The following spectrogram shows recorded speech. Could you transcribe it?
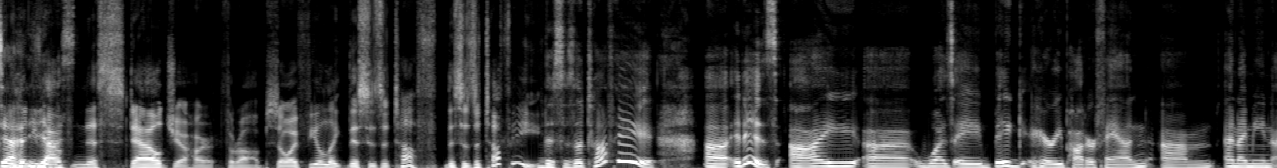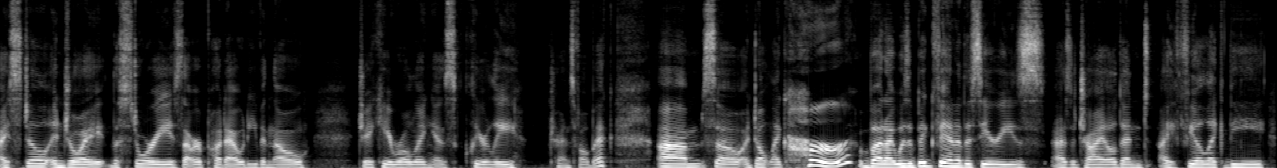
De- yes. have nostalgia heartthrob. So I feel like this is a tough. This is a toughie. This is a toughie. Uh, it is. I uh, was a big Harry Potter fan. Um, and I mean, I still enjoy the stories that were put out, even though J.K. Rowling is clearly transphobic. Um, so I don't like her, but I was a big fan of the series as a child. And I feel like the.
